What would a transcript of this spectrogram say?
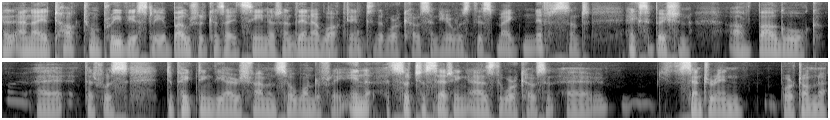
And I had talked to him previously about it because I had seen it. And then I walked into the workhouse, and here was this magnificent exhibition of bog oak uh, that was depicting the Irish famine so wonderfully in such a setting as the Workhouse uh, Centre in Portumna.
